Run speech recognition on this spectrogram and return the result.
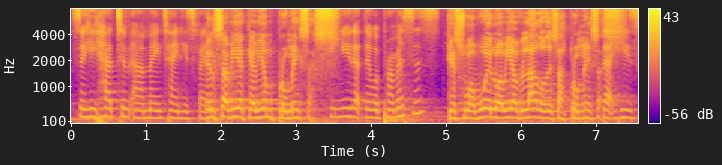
So he had to uh, maintain his faith. Él sabía que habían He promesas, knew that there were promises, que su abuelo había hablado de esas promesas. that his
